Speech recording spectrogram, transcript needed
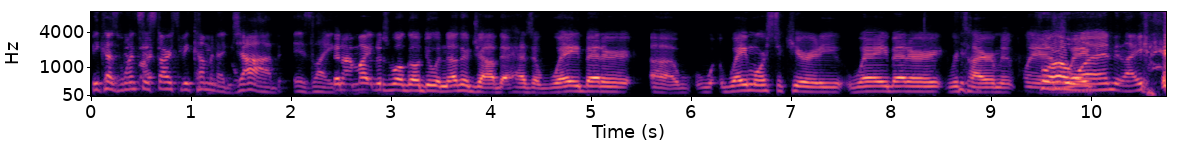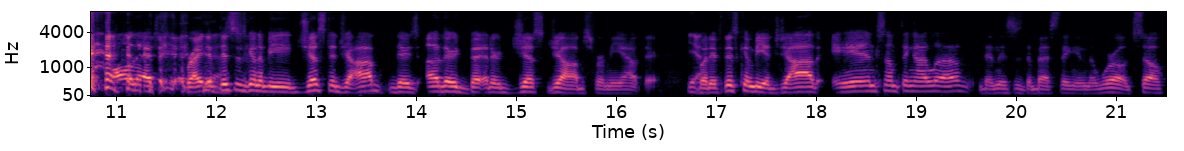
because once it starts becoming a job, is like then I might as well go do another job that has a way better, uh, w- way more security, way better retirement plan, four hundred one, like all that, shit, right? Yeah. If this is gonna be just a job, there's other better just jobs for me out there. Yeah. But if this can be a job and something I love, then this is the best thing in the world. So,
